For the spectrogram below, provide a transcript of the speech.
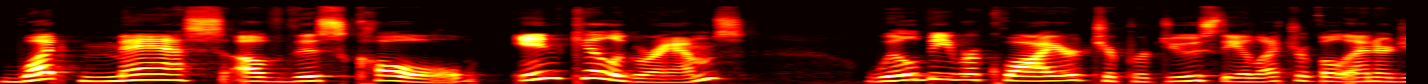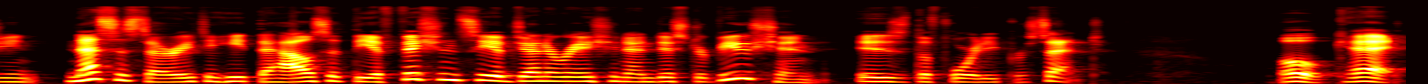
What mass of this coal in kilograms will be required to produce the electrical energy necessary to heat the house if the efficiency of generation and distribution is the 40%. Okay.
